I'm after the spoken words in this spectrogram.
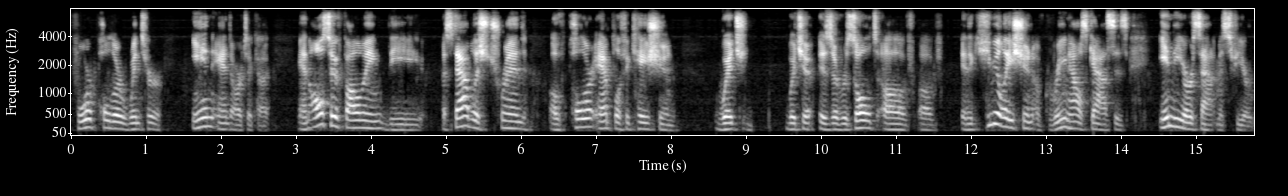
for polar winter in Antarctica, and also following the established trend of polar amplification, which, which is a result of, of an accumulation of greenhouse gases in the Earth's atmosphere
